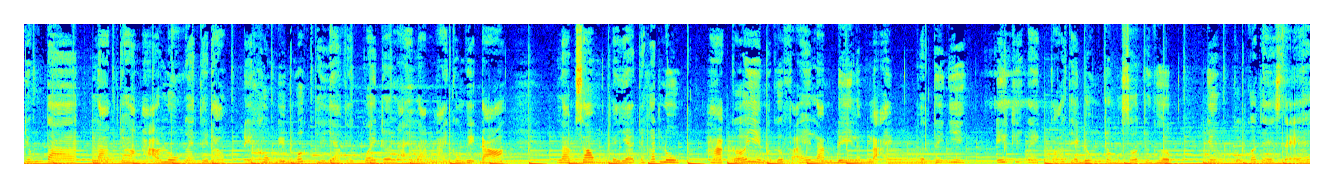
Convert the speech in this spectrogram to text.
chúng ta làm cho hoàn hảo luôn ngay từ đầu để không bị mất thời gian phải quay trở lại làm lại công việc đó. Làm xong là giao cho khách luôn. Hà cớ gì mà cứ phải làm đi làm lại? Và tuy nhiên, ý kiến này có thể đúng trong một số trường hợp, nhưng cũng có thể sẽ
